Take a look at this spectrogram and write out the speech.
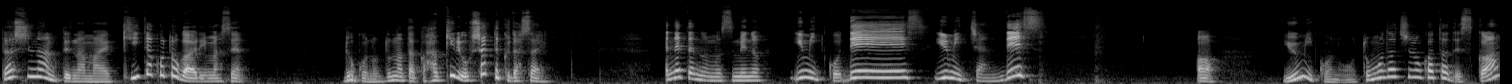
私なんて名前聞いたことがありません。どこのどなたかはっきりおっしゃってください。あなたの娘の由美子です。由美ちゃんです。あ、由美子のお友達の方ですか？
